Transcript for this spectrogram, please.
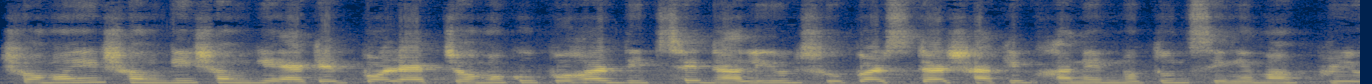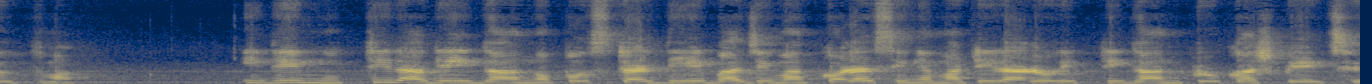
সময়ের সঙ্গে সঙ্গে একের পর এক চমক উপহার দিচ্ছে ঢালিউড সুপারস্টার শাকিব খানের নতুন সিনেমা প্রিয়তমা। ঈদে মুক্তির আগেই গান ও পোস্টার দিয়ে বাজিমাত করা সিনেমাটির আরও একটি গান প্রকাশ পেয়েছে।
